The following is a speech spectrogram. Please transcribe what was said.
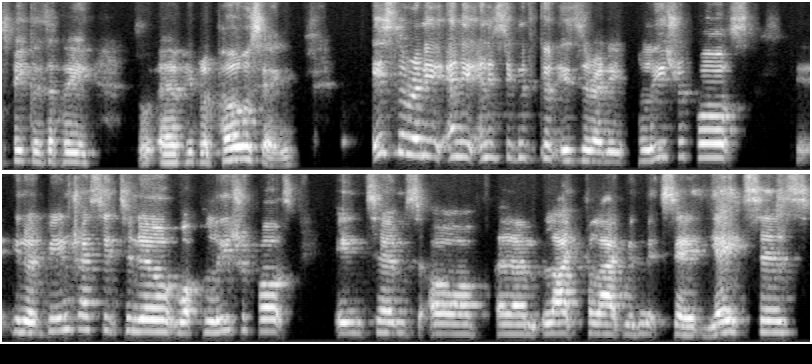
speakers of the uh, people opposing, is there any any any significant? Is there any police reports? You know, it'd be interesting to know what police reports in terms of um, like for like with, say, Yates's.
